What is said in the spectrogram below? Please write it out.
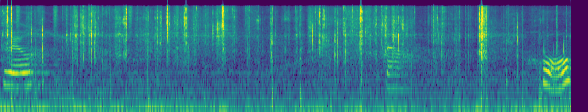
through the hole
